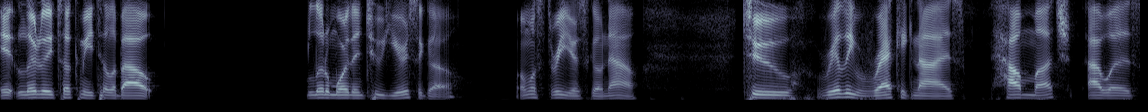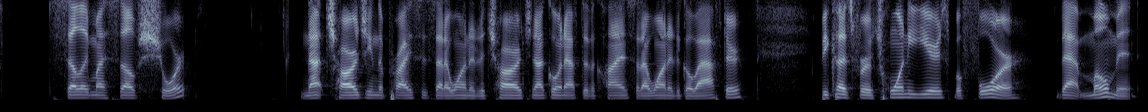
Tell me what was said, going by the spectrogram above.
It literally took me till about a little more than two years ago, almost three years ago now, to really recognize how much I was selling myself short, not charging the prices that I wanted to charge, not going after the clients that I wanted to go after. Because for 20 years before that moment,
